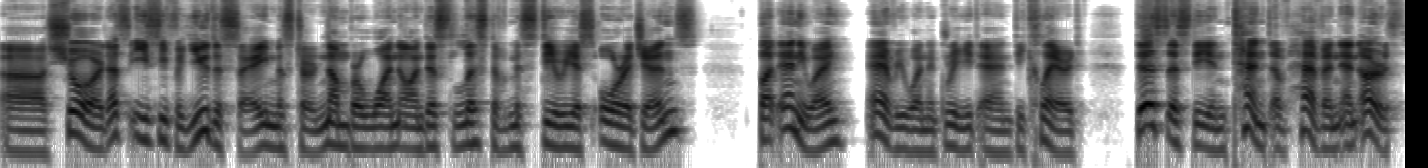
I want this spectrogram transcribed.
Uh, sure, that's easy for you to say, Mr. Number One on this list of mysterious origins. But anyway, everyone agreed and declared, This is the intent of heaven and earth,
